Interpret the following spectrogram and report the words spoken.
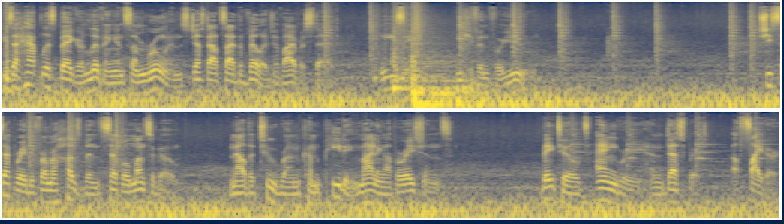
He's a hapless beggar living in some ruins just outside the village of Ivarstead. Easy, even for you. She separated from her husband several months ago. Now the two run competing mining operations. Beitild's angry and desperate, a fighter.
